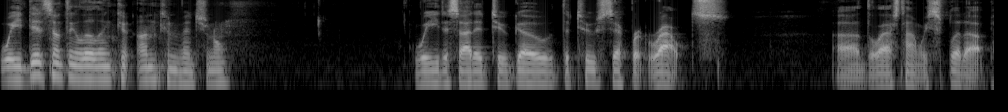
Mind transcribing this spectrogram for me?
we did something a little inco- unconventional. We decided to go the two separate routes uh, the last time we split up.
